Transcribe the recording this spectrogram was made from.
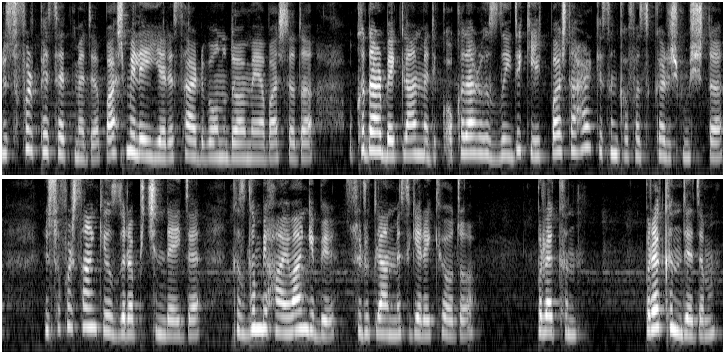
Lucifer pes etmedi. Baş meleği yere serdi ve onu dövmeye başladı. O kadar beklenmedik, o kadar hızlıydı ki ilk başta herkesin kafası karışmıştı. Lucifer sanki ızdırap içindeydi. Kızgın bir hayvan gibi sürüklenmesi gerekiyordu. Bırakın. Bırakın dedim.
